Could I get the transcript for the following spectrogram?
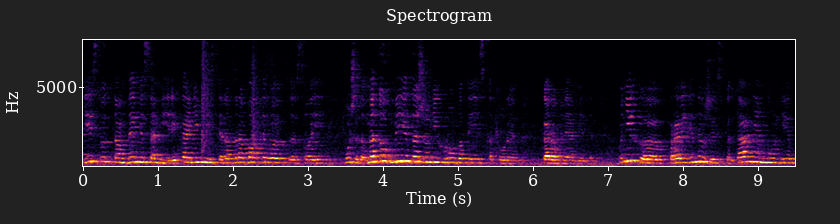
действует в тандеме с Америкой, они вместе разрабатывают э, свои, может, там, надувные даже у них роботы есть, которые кораблями. У них э, проведены уже испытания многие.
